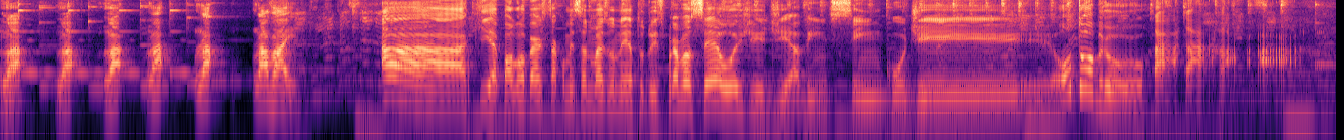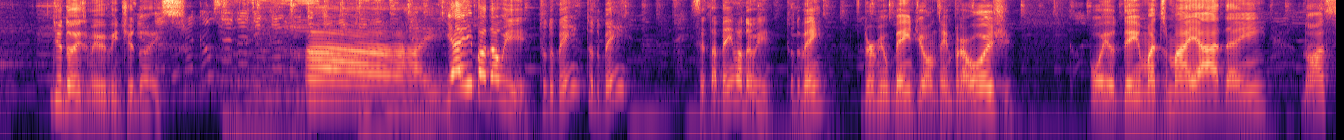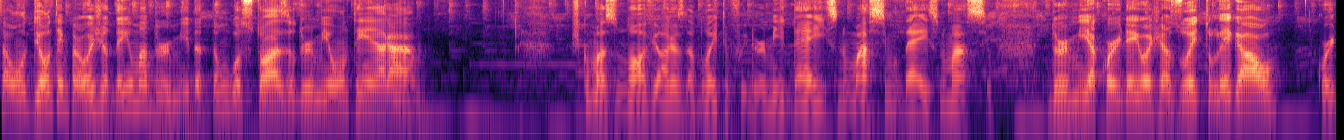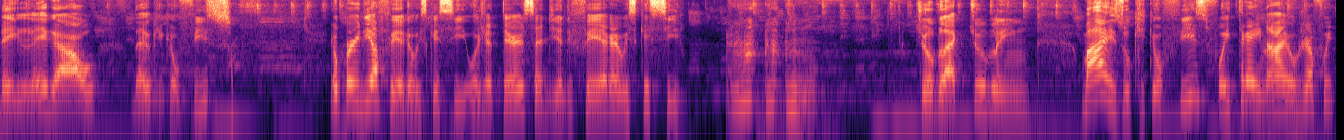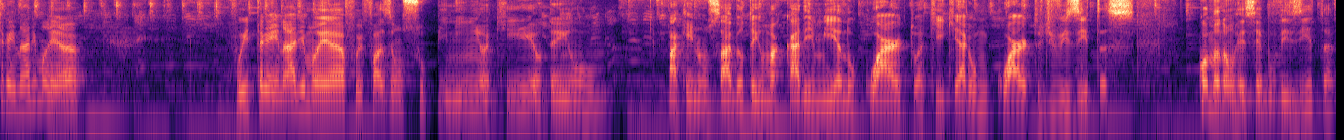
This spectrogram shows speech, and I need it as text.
Lá, lá, lá, lá, lá, lá vai. Ah, aqui é Paulo Roberto, está começando mais um Nem é Tudo Isso pra você. Hoje, dia 25 de outubro de 2022. Ah, e aí, Badawi? Tudo bem? Tudo bem? Você tá bem, Badawi? Tudo bem? Dormiu bem de ontem pra hoje? Pô, eu dei uma desmaiada, hein? Nossa, de ontem para hoje eu dei uma dormida tão gostosa. Eu dormi ontem era acho que umas 9 horas da noite eu fui dormir, 10, no máximo 10, no máximo. Dormi, acordei hoje às 8, legal. Acordei legal. Daí o que que eu fiz? Eu perdi a feira, eu esqueci. Hoje é terça, é dia de feira, eu esqueci. too black, too bling. Mas o que que eu fiz foi treinar. Eu já fui treinar de manhã. Fui treinar de manhã, fui fazer um supininho aqui. Eu tenho, para quem não sabe, eu tenho uma academia no quarto aqui, que era um quarto de visitas. Como eu não recebo visita,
